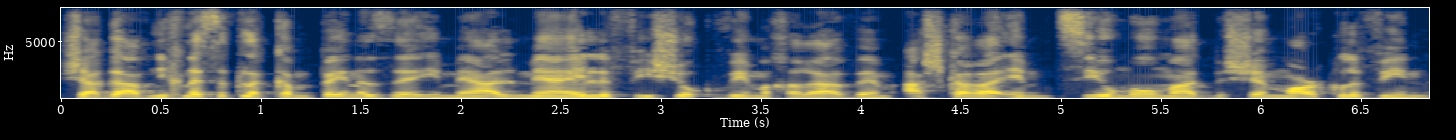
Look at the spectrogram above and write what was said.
שאגב נכנסת לקמפיין הזה עם מעל 100 אלף איש שעוקבים אחריה, והם אשכרה המציאו מועמד בשם מרק לוין,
